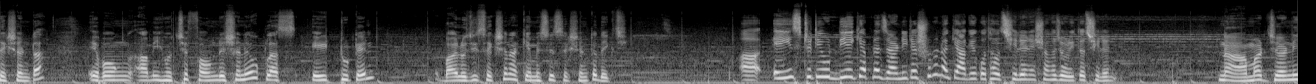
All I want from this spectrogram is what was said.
সেকশনটা। এবং আমি হচ্ছে ফাউন্ডেশনেও class eight to ten biology section আর কেমিস্ট্রি সেকশনটা দেখছি। এই ইনস্টিটিউট দিয়ে কি আপনার জার্নিটা শুরু নাকি আগে কোথাও ছিলেন এর সঙ্গে জড়িত ছিলেন? না আমার জার্নি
